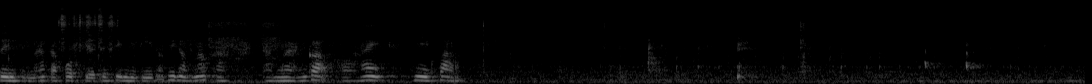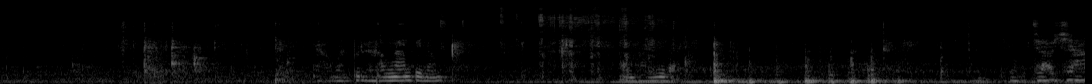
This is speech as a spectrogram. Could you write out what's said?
ตื่นขึ้นมากับพบเจอแต่สิ่งดีๆเนาะพี่น้องเนาะค่ะทำงานก็ขอให้มีความวันพฤหัสทำงานไปน้ำทำงานนี่แหละช่วงเช้าเช้า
